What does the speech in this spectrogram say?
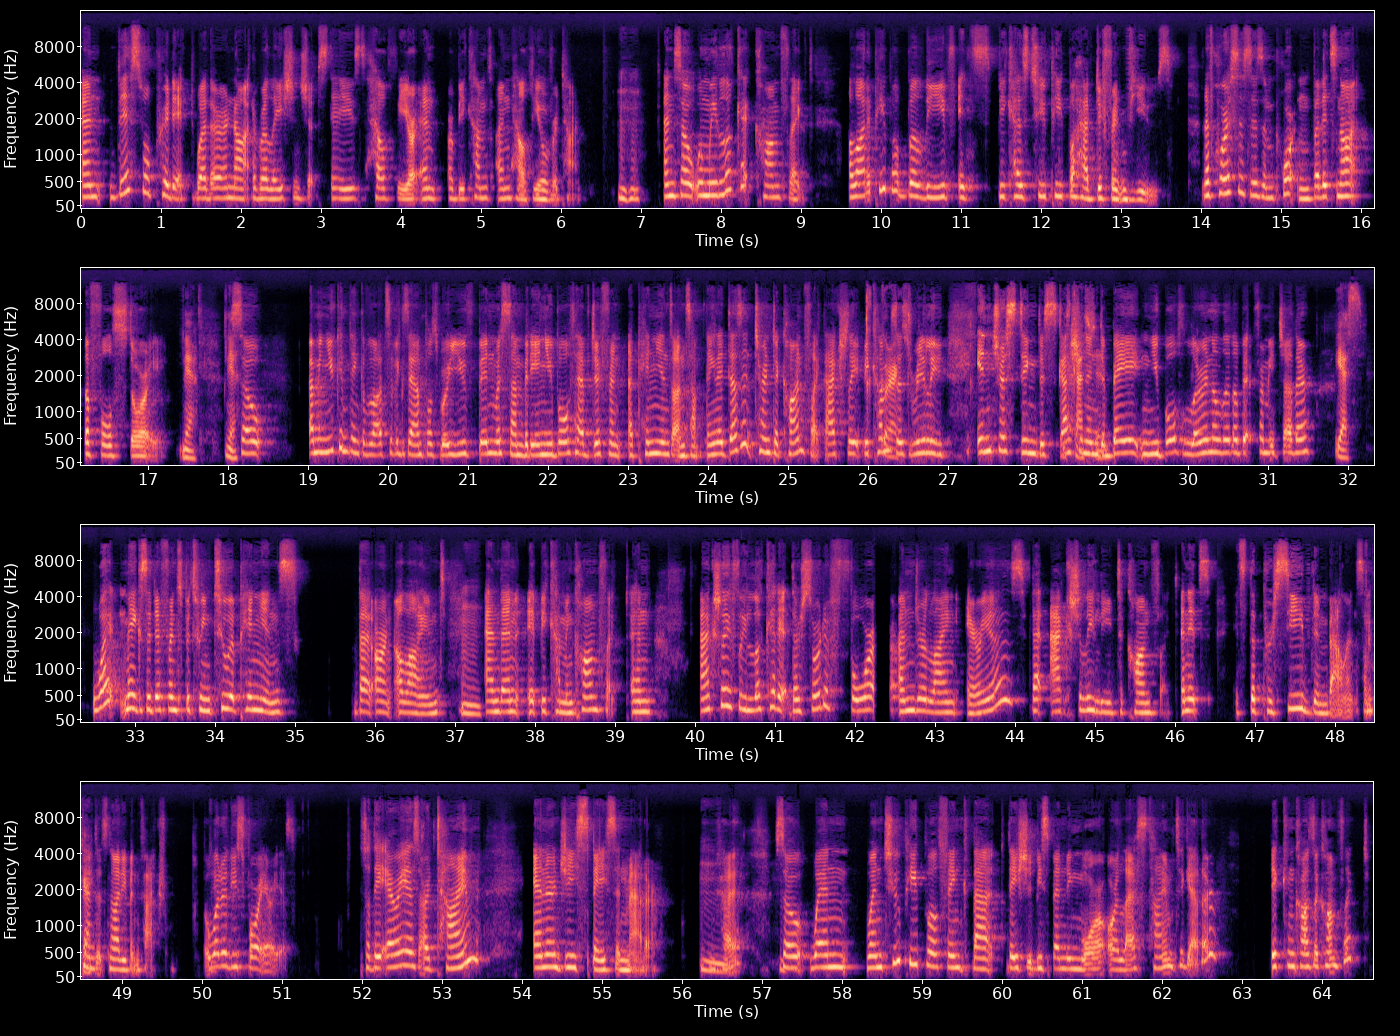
And this will predict whether or not a relationship stays healthy or, en- or becomes unhealthy over time. Mm-hmm. And so, when we look at conflict, a lot of people believe it's because two people have different views. And of course, this is important, but it's not the full story. Yeah. Yeah. So I mean, you can think of lots of examples where you've been with somebody and you both have different opinions on something. It doesn't turn to conflict. Actually, it becomes Correct. this really interesting discussion, discussion and debate, and you both learn a little bit from each other. Yes. What makes a difference between two opinions that aren't aligned mm. and then it becoming conflict? And actually, if we look at it, there's sort of four underlying areas that actually lead to conflict. And it's it's the perceived imbalance. Sometimes okay. it's not even factual. But what are these four areas? So the areas are time, energy, space, and matter. Mm. Okay. So when when two people think that they should be spending more or less time together, it can cause a conflict.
